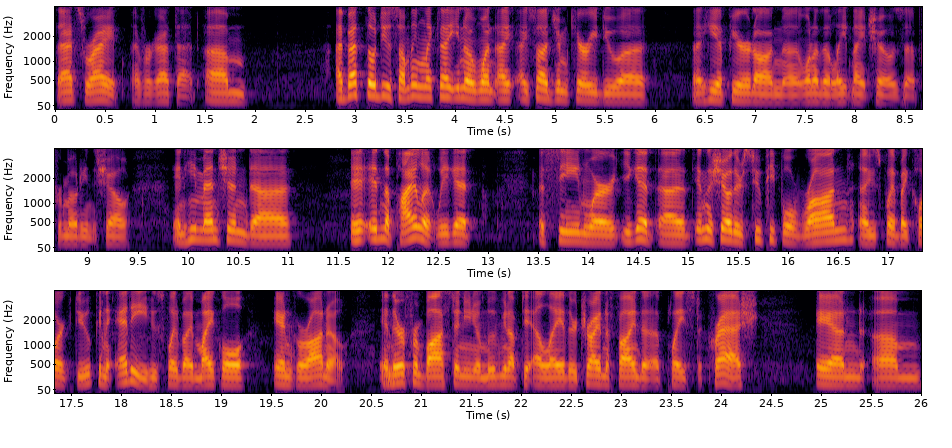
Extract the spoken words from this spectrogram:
That's right. I forgot that. Um, I bet they'll do something like that. You know, when I, I saw Jim Carrey do a, uh, he appeared on uh, one of the late night shows uh, promoting the show, and he mentioned uh, in the pilot we get a scene where you get uh, in the show. There's two people: Ron, uh, who's played by Clark Duke, and Eddie, who's played by Michael Angarano, and they're from Boston. You know, moving up to L.A. They're trying to find a, a place to crash, and um,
